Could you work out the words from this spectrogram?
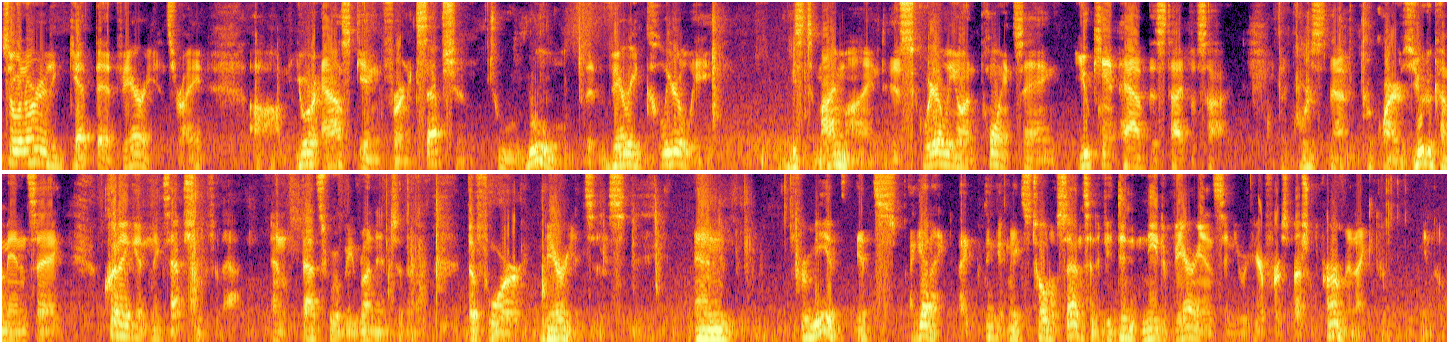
So in order to get that variance, right, um, you're asking for an exception to a rule that very clearly at least to my mind, is squarely on point saying, you can't have this type of sign. And of course, that requires you to come in and say, could I get an exception for that? And that's where we run into the, the four variances. And for me, it's, it's, again, I, I think it makes total sense, and if you didn't need a variance and you were here for a special permit, I could, you know,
